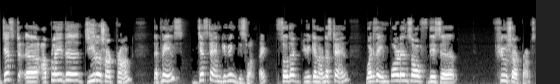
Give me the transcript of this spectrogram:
just uh, apply the zero shot prompt. That means just I am giving this one right? So that you can understand what is the importance of this uh, few shot prompts.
